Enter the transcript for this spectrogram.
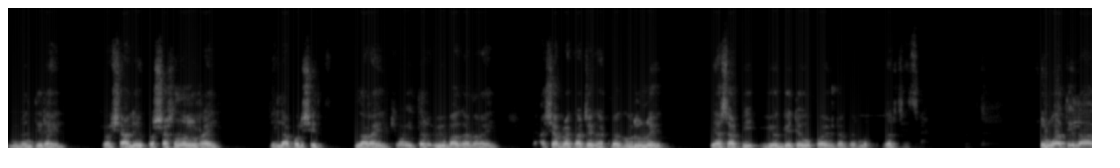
विनंती राहील किंवा शालेय प्रशासनाला राहील जिल्हा परिषदला राहील किंवा इतर विभागांना राहील अशा प्रकारच्या घटना घडू नयेत. यासाठी योग्य ते उपाययोजना करणं गरजेचं आहे. सुरुवातीला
